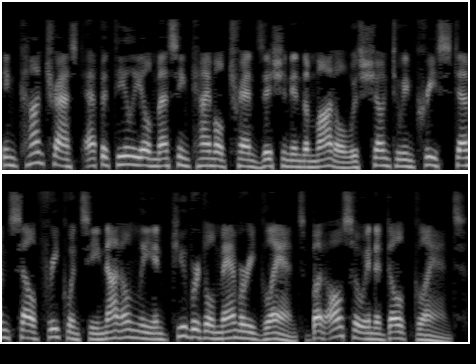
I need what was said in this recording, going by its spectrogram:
In contrast epithelial mesenchymal transition in the model was shown to increase stem cell frequency not only in pubertal mammary glands but also in adult glands.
